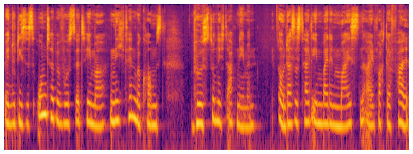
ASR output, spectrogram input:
Wenn du dieses unterbewusste Thema nicht hinbekommst, wirst du nicht abnehmen. Und das ist halt eben bei den meisten einfach der Fall.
